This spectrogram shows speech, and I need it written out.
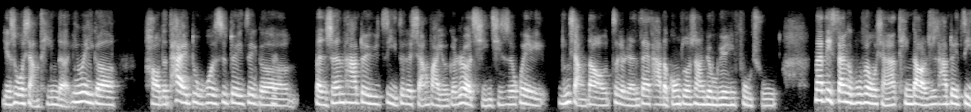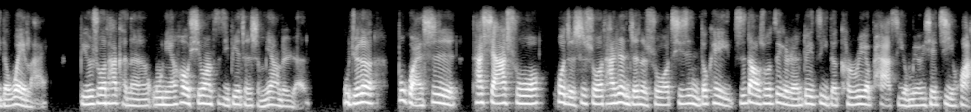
也是我想听的，因为一个好的态度或者是对这个本身他对于自己这个想法有一个热情，其实会影响到这个人在他的工作上愿不愿意付出。那第三个部分我想要听到的就是他对自己的未来。比如说，他可能五年后希望自己变成什么样的人？我觉得，不管是他瞎说，或者是说他认真的说，其实你都可以知道，说这个人对自己的 career path 有没有一些计划，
